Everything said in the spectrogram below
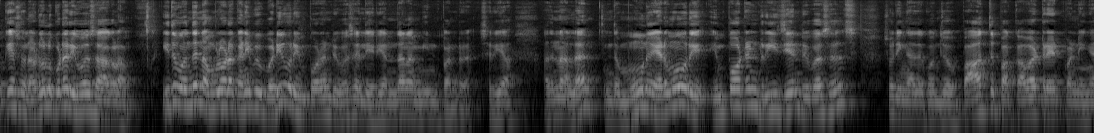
okay so நடுவில் கூட ரிவர்ஸ் ஆகலாம். இது வந்து நம்மளோட கணிப்புப்படி ஒரு இம்பார்ட்டன்ட் ரிவர்சல் ஏரியான்னு தான் நான் மீன் பண்ணுறேன் சரியா? அதனால இந்த மூணு இடமும் ஒரு இம்பார்ட்டன்ட் ரீஜியன் ரிவர்சல்ஸ் ஸோ நீங்கள் அதை கொஞ்சம் பார்த்து பக்காவாக ட்ரேட் பண்ணீங்க.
